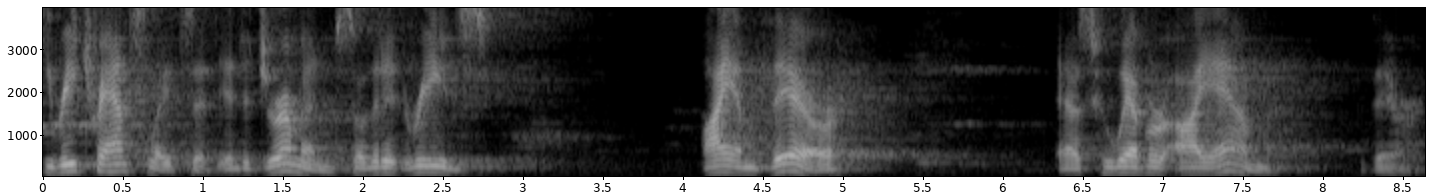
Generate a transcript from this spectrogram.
He retranslates it into German so that it reads, I am there as whoever I am there.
